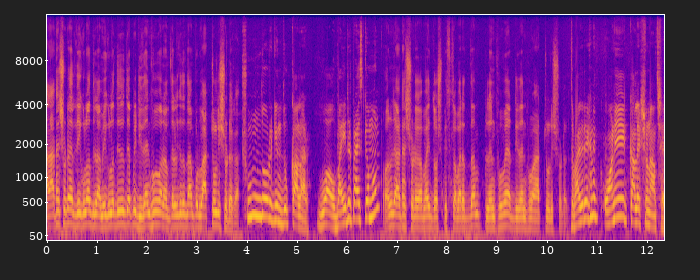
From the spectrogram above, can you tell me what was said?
আর আঠাশশো টাকা যেগুলো দিলাম এগুলো দিয়ে যদি আপনি ডিজাইন ফোমে বানান তাহলে কিন্তু দাম পড়বে আটচল্লিশশো টাকা। সুন্দর কিন্তু কালার ওয়াও ভাই এটার প্রাইস কেমন? অনলি আঠাশশো টাকা ভাই দশ পিস কাভারের দাম প্লেন ফোমে আর ডিজাইন ফোমে আটচল্লিশশো টাকা। ভাইদের এখানে অনেক কালেকশন আছে।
